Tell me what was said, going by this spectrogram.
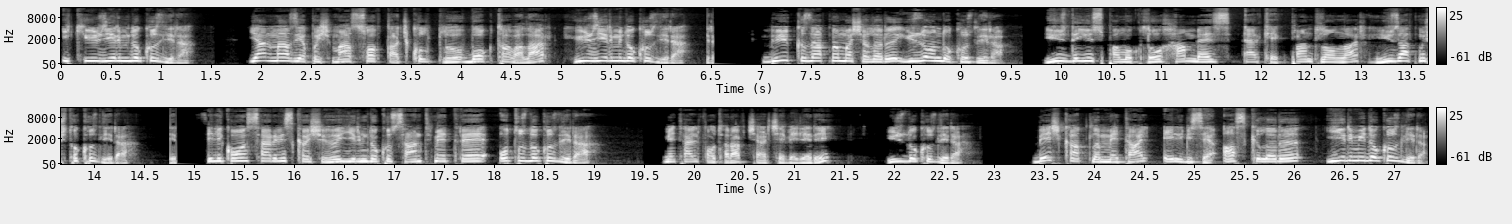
229 lira. Yanmaz yapışmaz soft touch kulplu wok tavalar 129 lira. Büyük kızartma maşaları 119 lira. %100 pamuklu hambez erkek pantolonlar 169 lira. Silikon servis kaşığı 29 cm 39 lira. Metal fotoğraf çerçeveleri 109 lira. 5 katlı metal elbise askıları 29 lira.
